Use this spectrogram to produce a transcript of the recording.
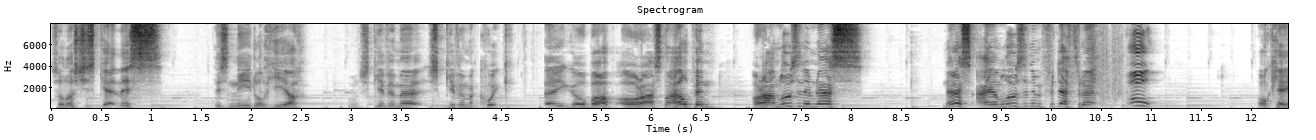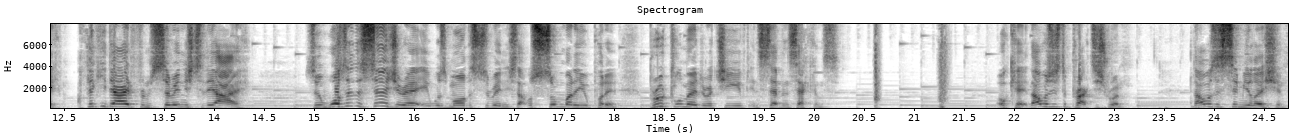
So let's just get this this needle here. We'll just give him a just give him a quick. There you go, Bob. All right, it's not helping. All right, I'm losing him, Ness. Ness, I am losing him for definite. Oh, okay. I think he died from syringe to the eye. So it wasn't the surgery, it was more the syringe. That was somebody who put in. Brutal murder achieved in seven seconds. Okay, that was just a practice run. That was a simulation.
